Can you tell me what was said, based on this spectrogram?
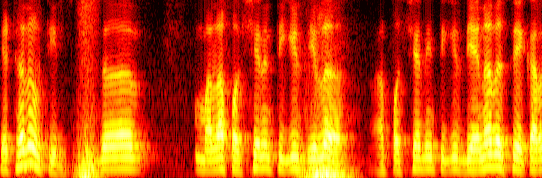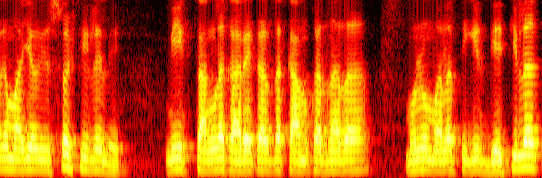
हे ठरवतील. जर मला पक्षाने तिकीट दिलं पक्षाने तिकीट देणारच आहे कारण का माझ्यावर विश्वास ठेवलेले आहे. मी एक चांगला कार्यकर्ता काम करणारा म्हणून मला तिकीट देतीलच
